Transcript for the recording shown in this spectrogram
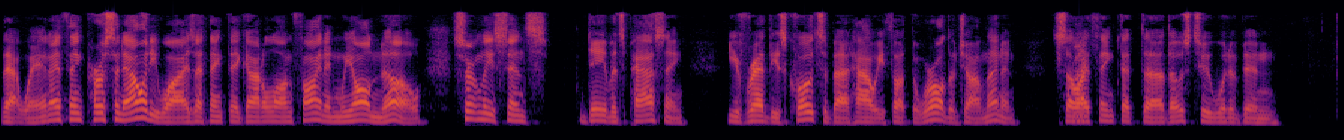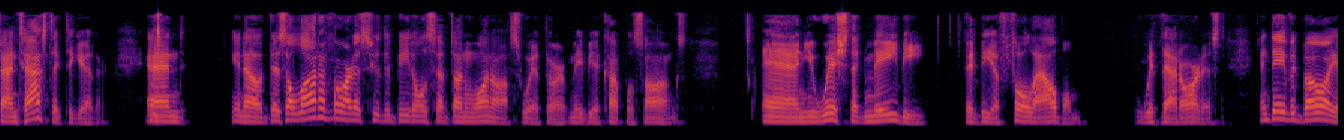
that way. And I think personality wise, I think they got along fine. And we all know, certainly since David's passing, you've read these quotes about how he thought the world of John Lennon. So I think that uh, those two would have been fantastic together. And you know, there's a lot of artists who the Beatles have done one-offs with, or maybe a couple songs, and you wish that maybe there'd be a full album with that artist. And David Bowie,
